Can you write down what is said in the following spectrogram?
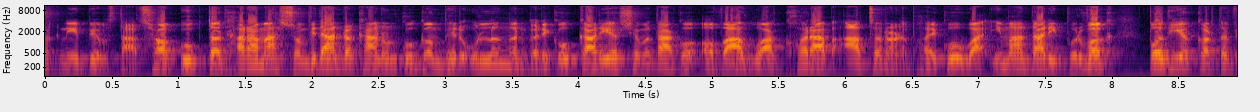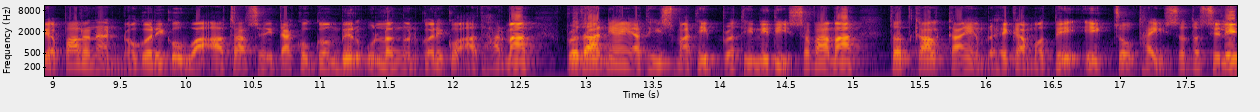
सक्ने व्यवस्था छ। उक्त धारामा संविधान र कानूनको गम्भीर उल्लङ्घन गरेको कार्यक्षमताको अभाव वा खराब आचरण भएको वा इमान्दारीपूर्वक पदीय कर्तव्य पालना नगरेको वा आचार संहिताको गम्भीर उल्लङ्घन गरेको आधारमा प्रधान न्यायाधीशमाथि प्रतिनिधि सभामा तत्काल कायम रहेका मध्ये एक चौथाइ सदस्यले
